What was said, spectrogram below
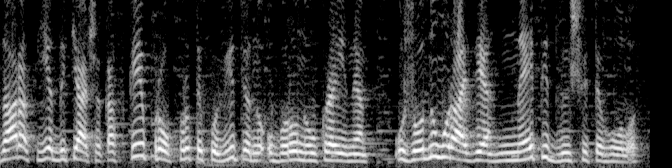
Зараз є дитячі казки про протиповітряну оборону України. У жодному разі не підвищуйте голос.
